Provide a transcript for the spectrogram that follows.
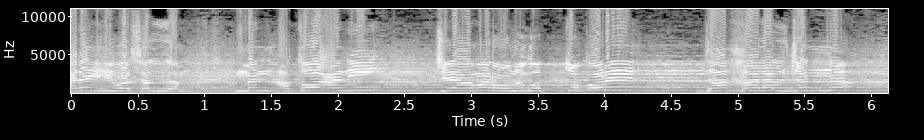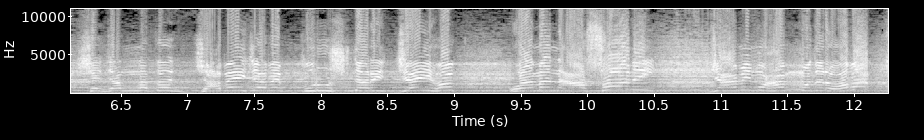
আলাইহি ওয়াসাল্লাম, মান আতাআনি যে আমার অনুগত্য করে, দাখালাল জান্নাহ সে জান্নাতে যাবেই যাবে, পুরুষ নারী যেই হোক ওয়ামান আসনি যে আমি মুহাম্মদের অবাধ্য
